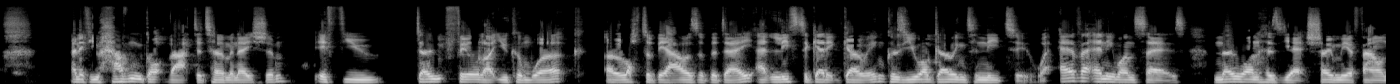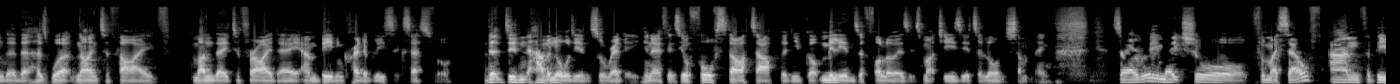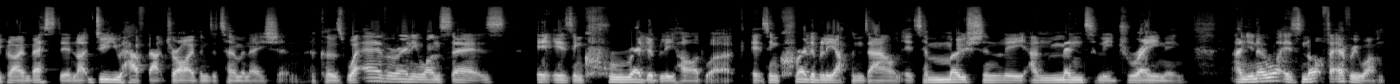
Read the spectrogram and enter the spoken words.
And if you haven't got that determination, if you don't feel like you can work a lot of the hours of the day, at least to get it going, because you are going to need to. Whatever anyone says, no one has yet shown me a founder that has worked nine to five, Monday to Friday, and been incredibly successful that didn't have an audience already. You know, if it's your fourth startup and you've got millions of followers, it's much easier to launch something. So I really make sure for myself and for people I invest in, like, do you have that drive and determination? Because whatever anyone says, it is incredibly hard work. It's incredibly up and down. It's emotionally and mentally draining. And you know what? It's not for everyone.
